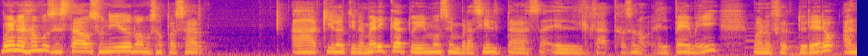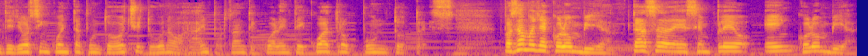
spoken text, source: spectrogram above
Bueno, dejamos Estados Unidos, vamos a pasar Aquí Latinoamérica tuvimos en Brasil tasa, el, tasa, no, el PMI manufacturero anterior 50.8 y tuvo una bajada importante 44.3. Pasamos ya a Colombia. Tasa de desempleo en Colombia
